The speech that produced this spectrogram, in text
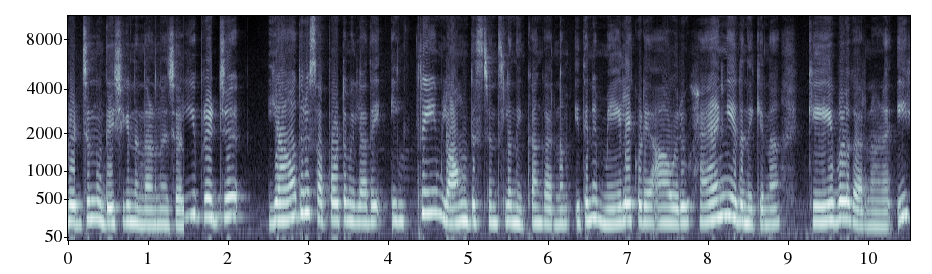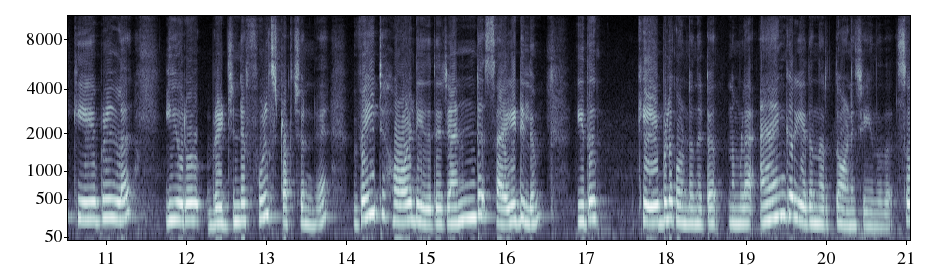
ബ്രിഡ്ജ് എന്ന് ഉദ്ദേശിക്കുന്നത് എന്താണെന്ന് വെച്ചാൽ ഈ ബ്രിഡ്ജ് യാതൊരു സപ്പോർട്ടും ഇല്ലാതെ ഇത്രയും ലോങ് ഡിസ്റ്റൻസിൽ നിൽക്കാൻ കാരണം ഇതിന് മേലെ കൂടെ ആ ഒരു ഹാങ് ചെയ്ത് നിൽക്കുന്ന കേബിൾ കാരണമാണ് ഈ കേബിളിൽ ഈ ഒരു ബ്രിഡ്ജിന്റെ ഫുൾ സ്ട്രക്ചറിന്റെ വെയിറ്റ് ഹോൾഡ് ചെയ്തിട്ട് രണ്ട് സൈഡിലും ഇത് കേബിൾ കൊണ്ടുവന്നിട്ട് നമ്മൾ ആങ്കർ ചെയ്ത് നിർത്തുകയാണ് ചെയ്യുന്നത്. സോ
